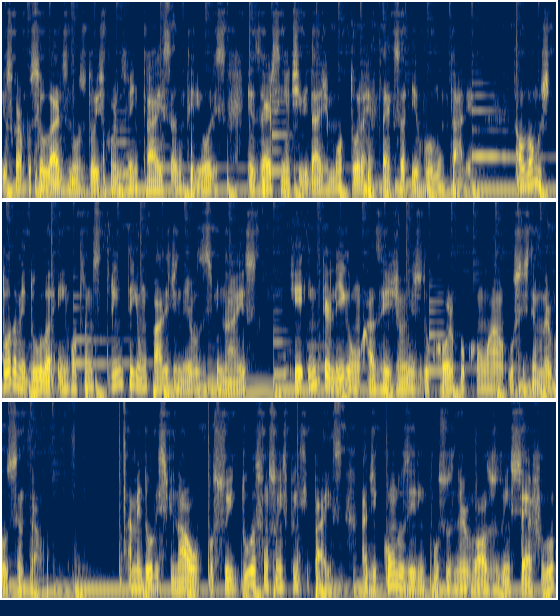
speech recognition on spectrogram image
e os corpos celulares nos dois cornos ventrais anteriores exercem atividade motora reflexa e voluntária. Ao longo de toda a medula encontramos 31 pares de nervos espinais que interligam as regiões do corpo com a, o sistema nervoso central. A medula espinal possui duas funções principais: a de conduzir impulsos nervosos do encéfalo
